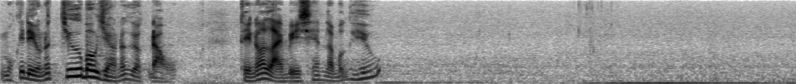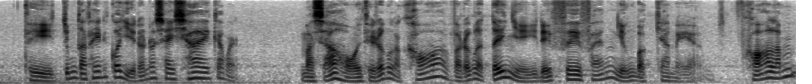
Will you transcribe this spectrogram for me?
Một cái điều nó chưa bao giờ nó gật đầu, thì nó lại bị xem là bất hiếu. Thì chúng ta thấy nó có gì đó nó sai sai các bạn. Mà xã hội thì rất là khó và rất là tế nhị để phê phán những bậc cha mẹ. Khó lắm.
